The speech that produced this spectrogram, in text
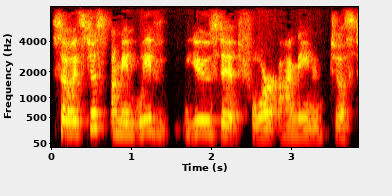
So it's just, I mean, we've used it for, I mean, just,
